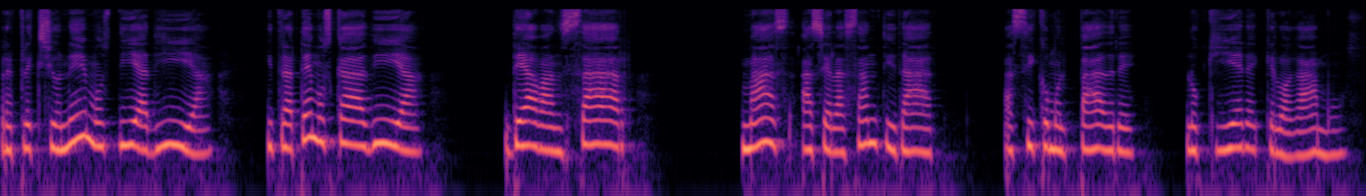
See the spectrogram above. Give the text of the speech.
reflexionemos día a día y tratemos cada día de avanzar más hacia la santidad, así como el Padre lo quiere que lo hagamos.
